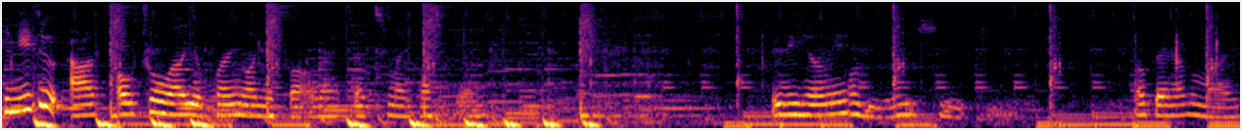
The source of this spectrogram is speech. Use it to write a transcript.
Can you do Ul- Ultra while you're playing on your phone? Right? That's my question. Did you hear me? I'd be very sneaky. Okay, never mind.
